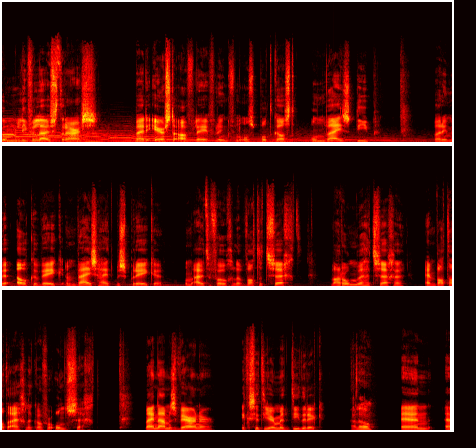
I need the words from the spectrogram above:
Welkom, lieve luisteraars, bij de eerste aflevering van onze podcast Onwijs Diep, waarin we elke week een wijsheid bespreken om uit te vogelen wat het zegt, waarom we het zeggen en wat dat eigenlijk over ons zegt. Mijn naam is Werner, ik zit hier met Diederik. Hallo. En uh,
